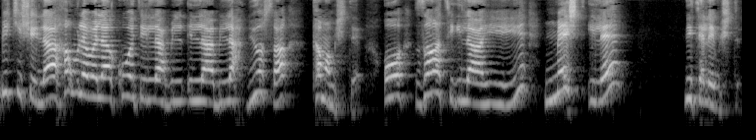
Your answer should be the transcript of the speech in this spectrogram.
bir kişi la havle ve la kuvvete illa billah diyorsa tamam işte o zat-ı ilahiyeyi meşt ile nitelemiştir.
